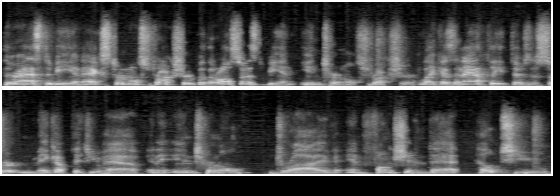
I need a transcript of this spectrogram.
There has to be an external structure, but there also has to be an internal structure. Like as an athlete, there's a certain makeup that you have and an internal drive and function that helps you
